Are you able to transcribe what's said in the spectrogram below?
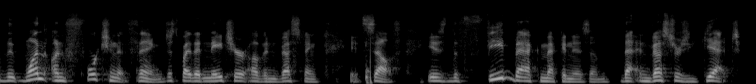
the one unfortunate thing, just by the nature of investing itself, is the feedback mechanism that investors get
